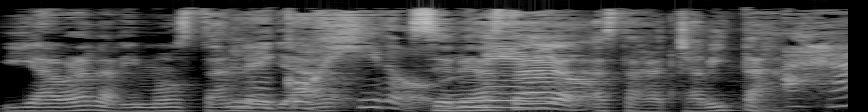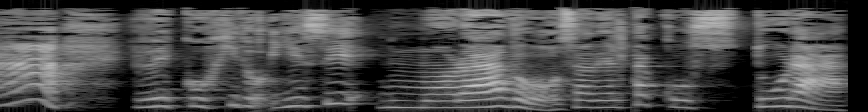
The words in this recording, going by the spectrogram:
Y ahora la vimos tan ella. Recogido, Se ve medio. hasta, hasta chavita. Ajá, recogido. Y ese morado, o sea, de alta costura.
